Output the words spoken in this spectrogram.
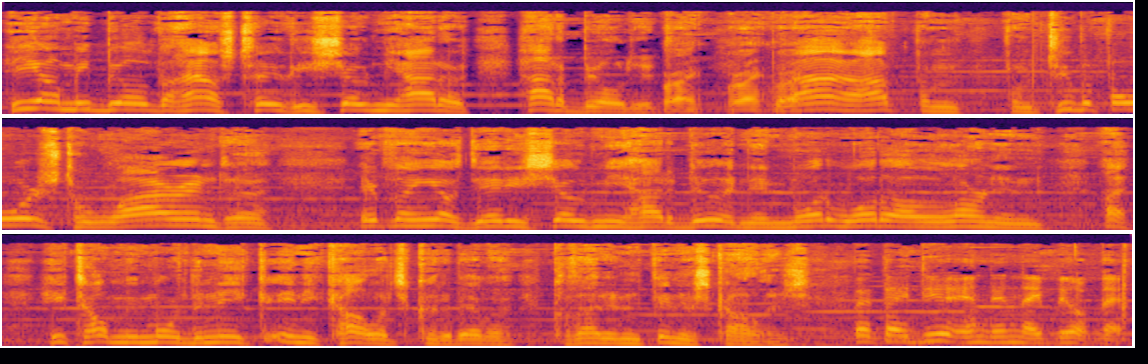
He helped me build the house too. He showed me how to how to build it. Right, right, But I, I from from two by fours to wiring to everything else, Daddy showed me how to do it, and then what what a learning! I, he taught me more than any, any college could have ever, because I didn't finish college. But they did, and then they built that.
